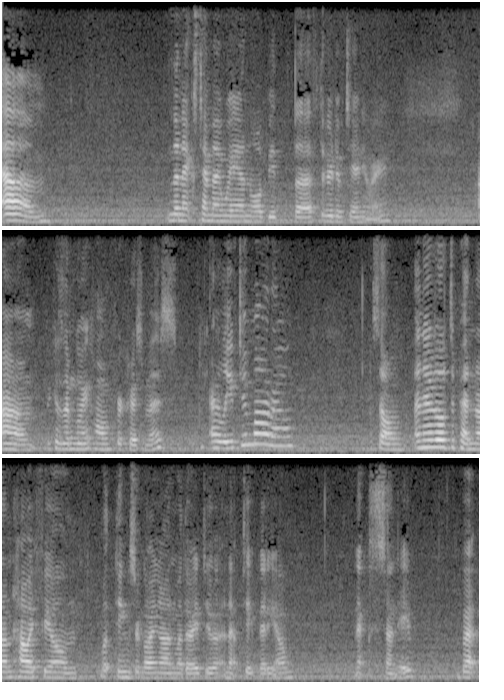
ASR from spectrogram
um, the next time I weigh in will be the 3rd of January. Um, because I'm going home for Christmas. I leave tomorrow. So, and it'll depend on how I feel and what things are going on, whether I do an update video next Sunday. But,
